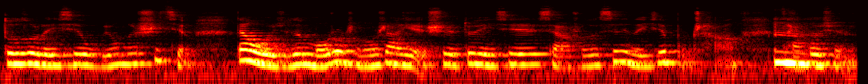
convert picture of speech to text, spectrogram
多做了一些无用的事情。但我觉得某种程度上也是对一些小时候的心理的一些补偿，才会选择。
